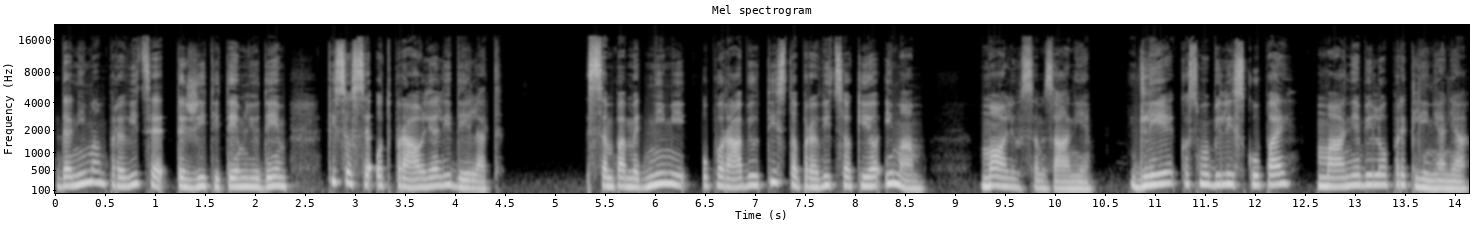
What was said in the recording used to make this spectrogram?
da nimam pravice težiti tem ljudem, ki so se odpravljali delat. Sem pa med njimi uporabil tisto pravico, ki jo imam. Molil sem za nje. Dlje, ko smo bili skupaj, manj je bilo preklinjanja.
